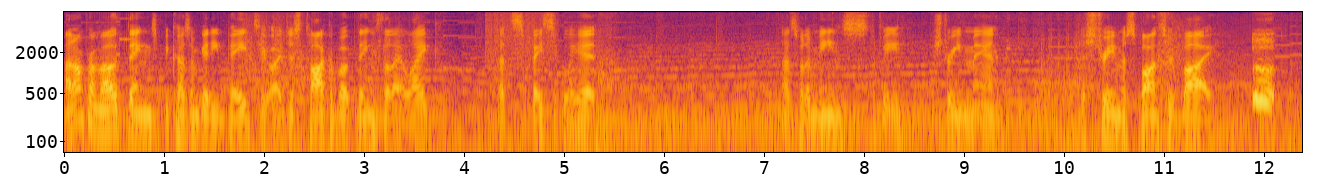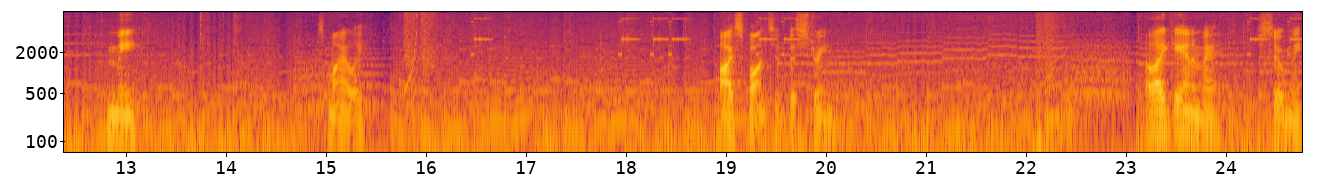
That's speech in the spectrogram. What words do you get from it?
I don't promote things because I'm getting paid to. I just talk about things that I like. That's basically it. That's what it means to be stream man. The stream is sponsored by me. Smiley. I sponsored this stream. I like anime. Sue me.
